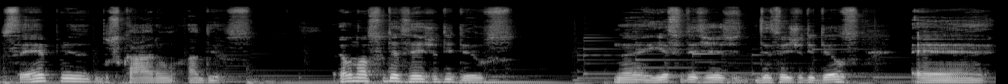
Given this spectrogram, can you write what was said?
sempre buscaram a Deus. É o nosso desejo de Deus. Né? E esse desejo, desejo de Deus é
